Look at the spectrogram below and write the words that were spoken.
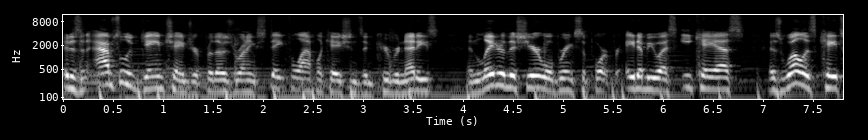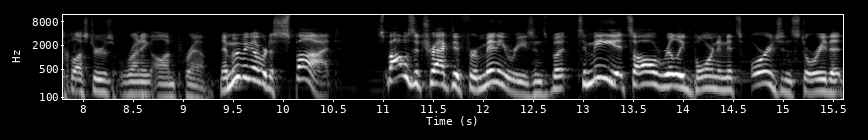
It is an absolute game changer for those running stateful applications in Kubernetes, and later this year we'll bring support for AWS EKS as well as K8s clusters running on prem. Now, moving over to Spot, Spot was attractive for many reasons, but to me, it's all really born in its origin story that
